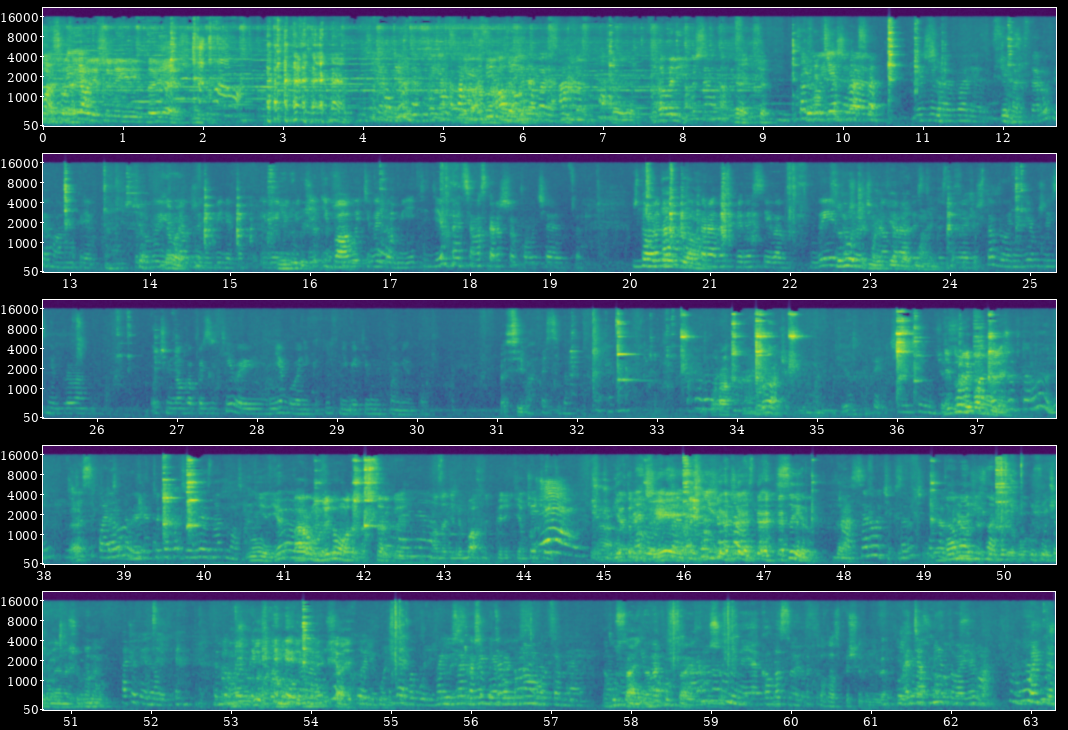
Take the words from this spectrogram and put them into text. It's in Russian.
Маш, что ты говоришь или доверяешь? Говори. Я желаю, я желаю Вале здоровья, главное, крепко, чтобы вы ее Давай. так же любили, как и вы любите, и балуете, вы это умеете делать, у вас хорошо получается. Чтобы Да, она да, вам да. только радость приносила, вы ей Сыночек тоже очень много радости доставляли, чтобы у нее в жизни было очень много позитива и не было никаких негативных моментов. Спасибо. Спасибо. Ура. Чин-чин. Дедули, бабули. уже вторую, да? Да. Засыпайте Вторую или ты Не, я... А ром, вино вот это с церкви надо тебе бахнуть перед тем. как- Я Сыр, А, да. сырочек, сырочек. Да она, не знаю, больше кусочек, наверное, чтобы она... А что ты кусает потихоньку. Дай. Ванюшка, а там. Кусает, она кусает. У меня, я колбасу эту. Кто-то спешит у тебя. Котят нету, а я... Ой, ты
